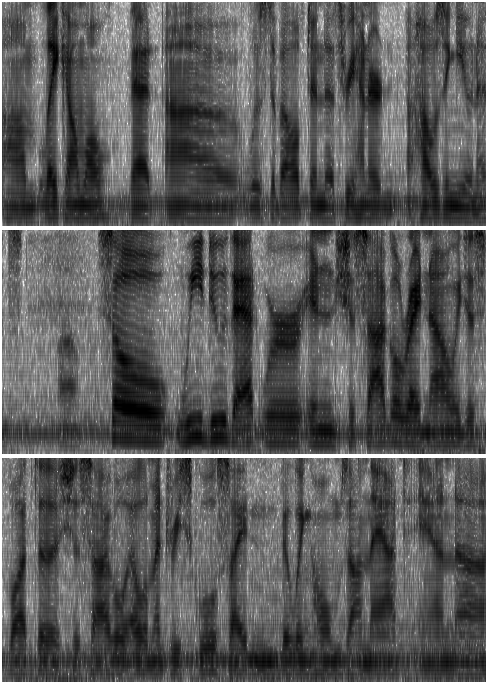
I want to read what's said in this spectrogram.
um, Lake Elmo, that uh, was developed into 300 housing units. Wow. So we do that. We're in Chisago right now. We just bought the Chisago Elementary School site and building homes on that, and uh,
